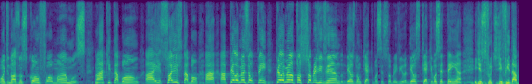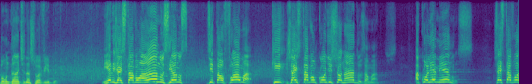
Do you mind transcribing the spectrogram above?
onde nós nos conformamos. Não, aqui está bom, ah, só isso está bom, ah, ah, pelo menos eu tenho, pelo menos eu estou sobrevivendo. Deus não quer que você sobreviva, Deus quer que você tenha e desfrute de vida abundante na sua vida. E eles já estavam há anos e anos de tal forma que já estavam condicionados, amados, a colher menos. Já estavam a,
